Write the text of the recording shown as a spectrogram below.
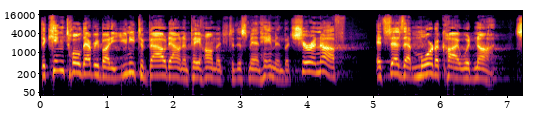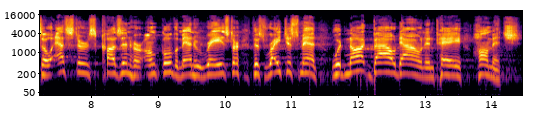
the king told everybody, you need to bow down and pay homage to this man Haman. But sure enough, it says that Mordecai would not. So Esther's cousin, her uncle, the man who raised her, this righteous man would not bow down and pay homage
